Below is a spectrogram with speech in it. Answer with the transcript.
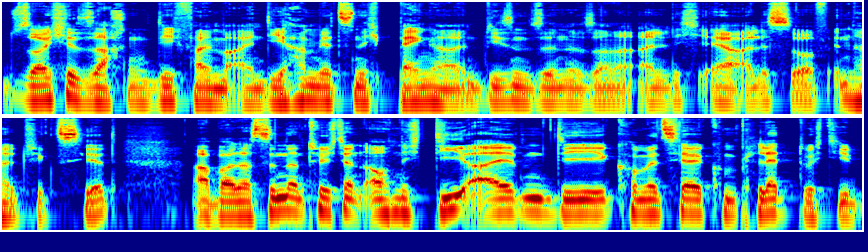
solche Sachen, die fallen mir ein. Die haben jetzt nicht Banger in diesem Sinne, sondern eigentlich eher alles so auf Inhalt fixiert. Aber das sind natürlich dann auch nicht die Alben, die kommerziell komplett durch die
